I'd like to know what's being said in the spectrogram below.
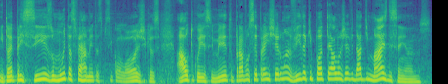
Então é preciso muitas ferramentas psicológicas, autoconhecimento para você preencher uma vida que pode ter a longevidade de mais de 100 anos.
